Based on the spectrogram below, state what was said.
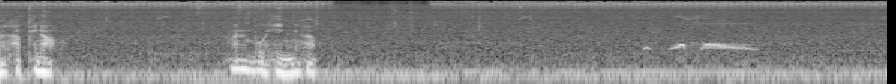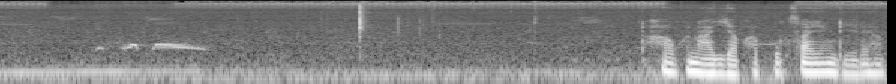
อน ครับพี่น้อง มันบ่เห็นครับ เข้าขนาเหยียบครับปุ๊บใส่ยังดีเลยครับ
